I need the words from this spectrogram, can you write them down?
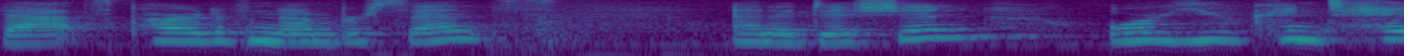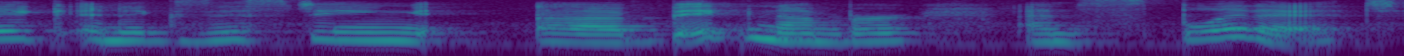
that's part of number sense and addition. Or you can take an existing uh, big number and split it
